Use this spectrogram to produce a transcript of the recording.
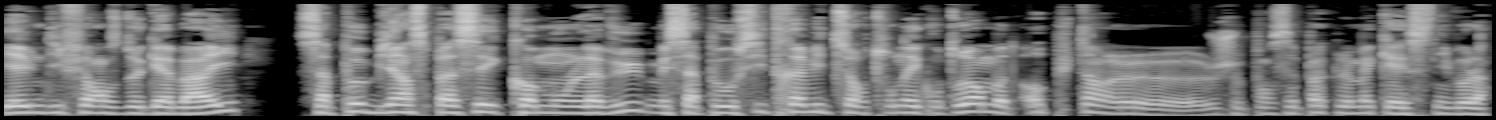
il y a une différence de gabarit, ça peut bien se passer comme on l'a vu, mais ça peut aussi très vite se retourner contre eux en mode oh putain, euh, je pensais pas que le mec à ce niveau-là.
